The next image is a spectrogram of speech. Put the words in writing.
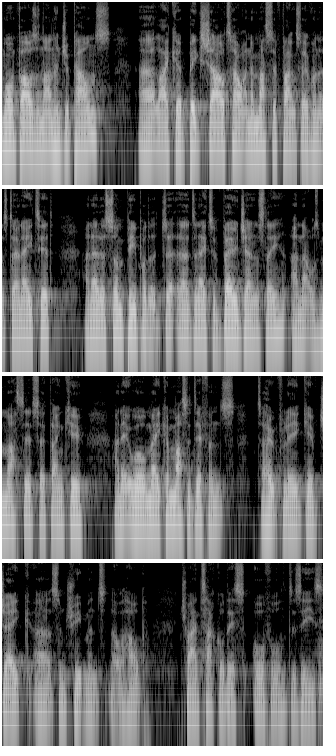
£1,900. Uh, like a big shout out and a massive thanks to everyone that's donated. I know there's some people that uh, donated very generously, and that was massive, so thank you. And it will make a massive difference to hopefully give Jake uh, some treatment that will help try and tackle this awful disease.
